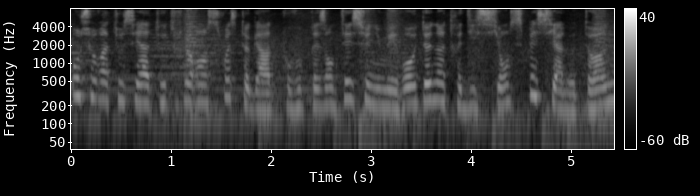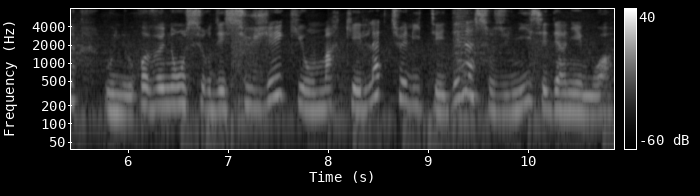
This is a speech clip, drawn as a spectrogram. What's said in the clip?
Bonjour à tous et à toutes, Florence Westgard pour vous présenter ce numéro de notre édition spéciale automne où nous revenons sur des sujets qui ont marqué l'actualité des Nations Unies ces derniers mois.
